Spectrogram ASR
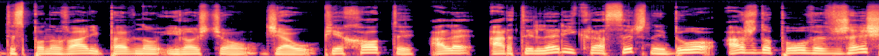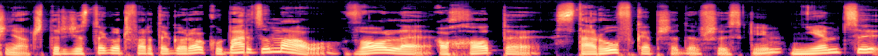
dysponowali pewną ilością dział piechoty, ale artylerii klasycznej było aż do połowy września 1944 roku bardzo mało. Wolę, ochotę, starówkę przede wszystkim Niemcy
